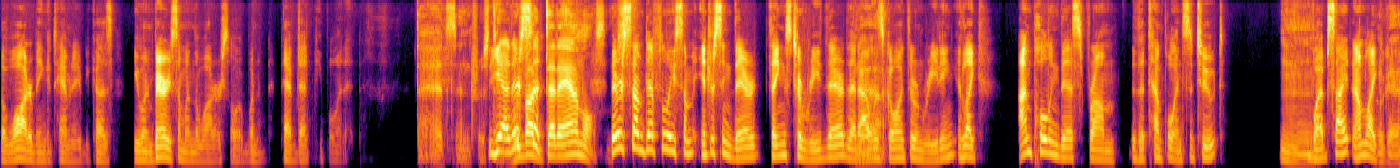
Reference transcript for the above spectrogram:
the water being contaminated because you wouldn't bury someone in the water, so it wouldn't have dead people in it. That's interesting. Yeah, What there's about a- dead animals. There's some definitely some interesting there things to read there that I was going through and reading. And like I'm pulling this from the Temple Institute Mhm. website, and I'm like, Okay.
